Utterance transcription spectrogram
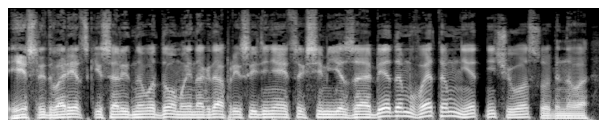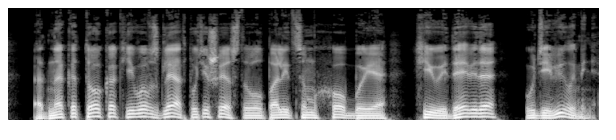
Если дворецкий солидного дома иногда присоединяется к семье за обедом, в этом нет ничего особенного. Однако то, как его взгляд путешествовал по лицам Хоббея, Хью и Дэвида, удивило меня.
